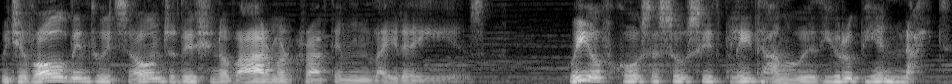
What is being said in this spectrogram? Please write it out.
which evolved into its own tradition of armor crafting in later years. We, of course, associate armor with European knight,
